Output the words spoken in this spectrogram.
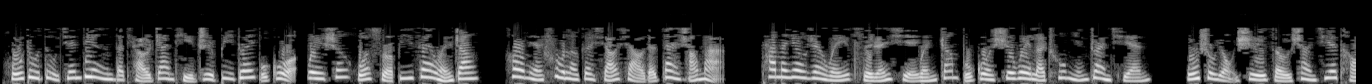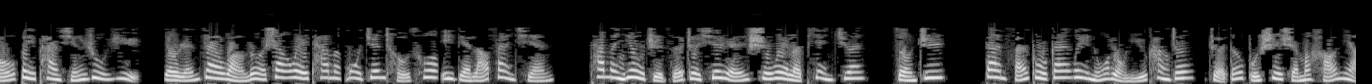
胡杜杜坚定的挑战体制弊端，不过为生活所逼，在文章后面附了个小小的赞赏码。他们又认为此人写文章不过是为了出名赚钱。无数勇士走上街头，被判刑入狱，有人在网络上为他们募捐筹措一点牢饭钱。他们又指责这些人是为了骗捐。总之，但凡不甘为奴、勇于抗争者，都不是什么好鸟。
